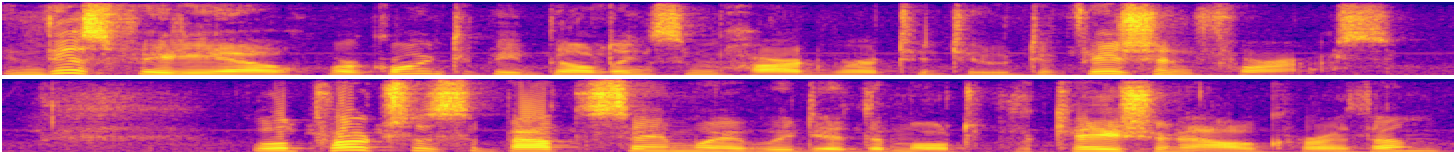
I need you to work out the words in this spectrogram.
In this video, we're going to be building some hardware to do division for us. We'll approach this about the same way we did the multiplication algorithm,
